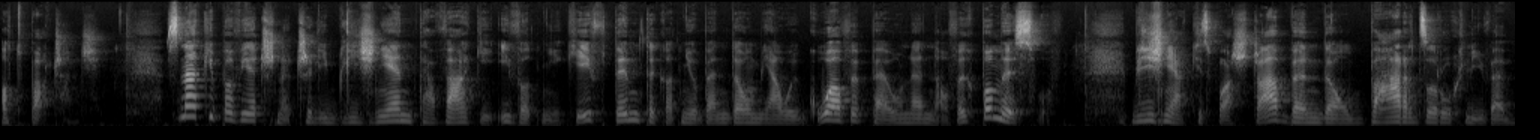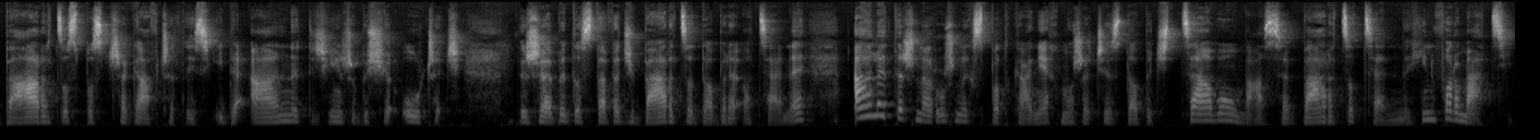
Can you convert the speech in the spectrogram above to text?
odpocząć. Znaki powietrzne, czyli bliźnięta, wagi i wodniki, w tym tygodniu będą miały głowy pełne nowych pomysłów. Bliźniaki zwłaszcza będą bardzo ruchliwe, bardzo spostrzegawcze. To jest idealny tydzień, żeby się uczyć, żeby dostawać bardzo dobre oceny, ale też na różnych spotkaniach możecie zdobyć całą masę bardzo cennych informacji.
